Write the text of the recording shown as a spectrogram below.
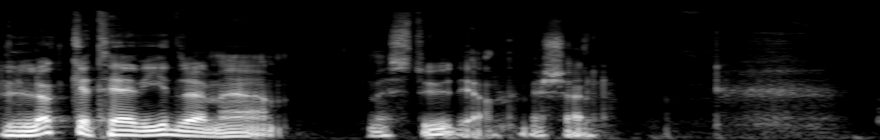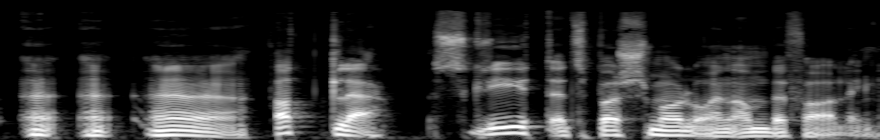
lykke til videre med, med studiene, Michelle. Atle skryt, et spørsmål og en anbefaling.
